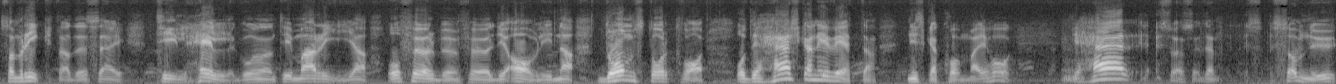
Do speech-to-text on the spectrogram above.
som riktade sig till helgonen, till Maria och förbön för de avlidna. De står kvar. Och det här ska ni veta, ni ska komma ihåg. Det här så att säga, den, som nu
